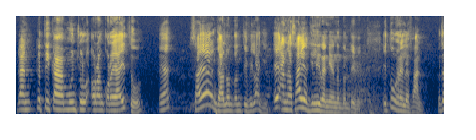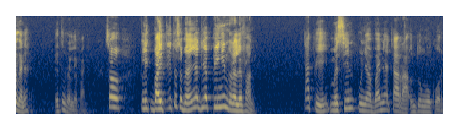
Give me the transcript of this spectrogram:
Dan ketika muncul orang Korea itu, ya saya nggak nonton TV lagi. Eh anak saya giliran yang nonton TV. Itu relevan. Betul kan ya? Itu relevan. So clickbait itu sebenarnya dia pingin relevan. Tapi mesin punya banyak cara untuk ngukur.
